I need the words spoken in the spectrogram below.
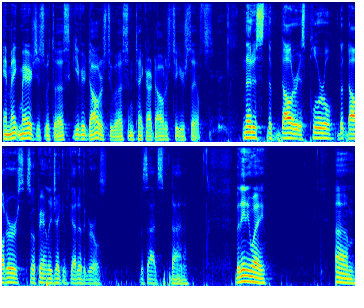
and make marriages with us. Give your daughters to us, and take our daughters to yourselves. Notice the daughter is plural, the daughters, so apparently Jacob's got other girls besides Dinah. But anyway, um,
